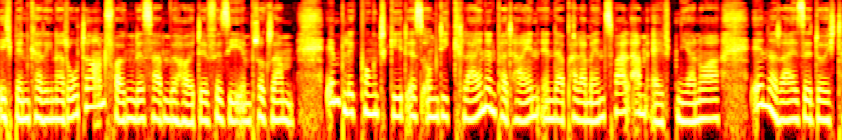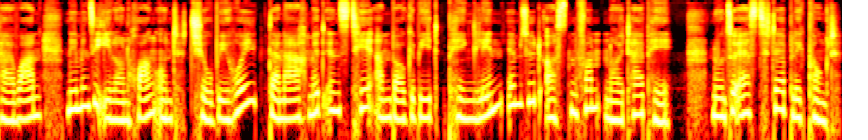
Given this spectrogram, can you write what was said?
Ich bin Karina Rother und Folgendes haben wir heute für Sie im Programm. Im Blickpunkt geht es um die kleinen Parteien in der Parlamentswahl am 11. Januar. In Reise durch Taiwan nehmen Sie Elon Huang und Chiu Bihui danach mit ins Teeanbaugebiet Pinglin im Südosten von Neu-Taipei. Nun zuerst der Blickpunkt.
